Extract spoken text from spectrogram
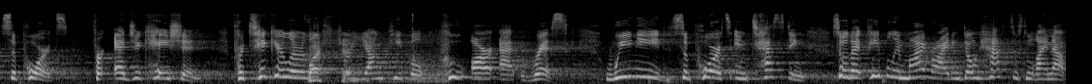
supports for education, particularly Question. for young people who are at risk. We need supports in testing so that people in my riding don't have to line up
